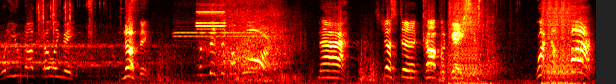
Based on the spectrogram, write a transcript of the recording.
What are you not telling me? Nothing. Is a war! Nah, it's just a complication. What the fuck?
